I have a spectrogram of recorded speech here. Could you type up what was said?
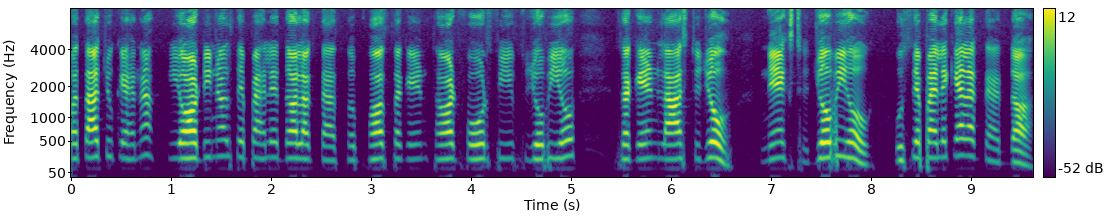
बता चुके हैं ना कि ऑर्डिनल से पहले द लगता है। तो first second third fourth fifth जो भी हो सेकेंड लास्ट जो नेक्स्ट जो भी हो उससे पहले क्या लगता है? द।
